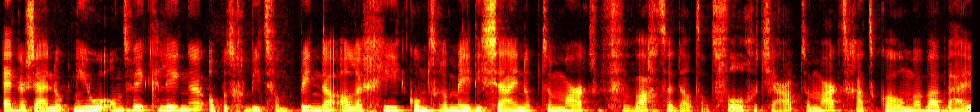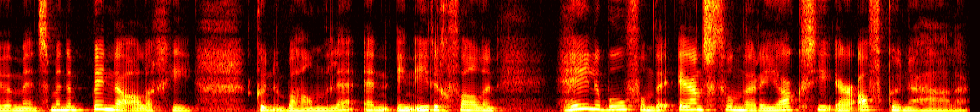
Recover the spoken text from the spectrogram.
En er zijn ook nieuwe ontwikkelingen. Op het gebied van pindaallergie komt er een medicijn op de markt. We verwachten dat dat volgend jaar op de markt gaat komen, waarbij we mensen met een pindaallergie kunnen behandelen. En in ieder geval een heleboel van de ernst van de reactie eraf kunnen halen.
